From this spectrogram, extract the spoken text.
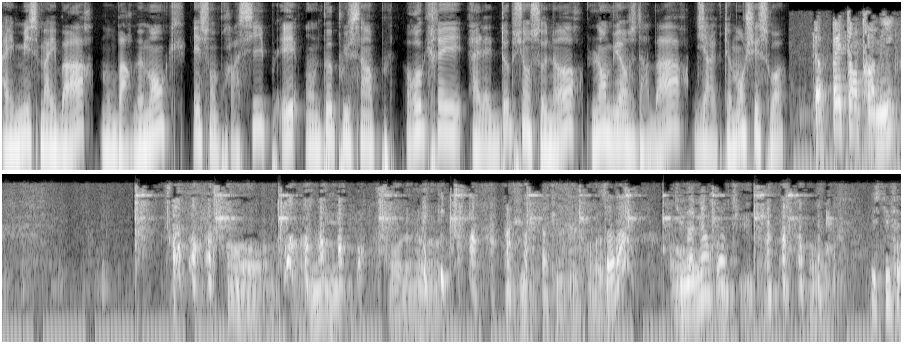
I Miss My Bar, mon bar me manque, et son principe est on ne peut plus simple. Recréer à l'aide d'options sonores l'ambiance d'un bar directement chez soi. La pète entre amis. Oh, oui. Oh là là. Je- Ça va? Tu vas bien, toi? Oh. Qu'est-ce que tu fais?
